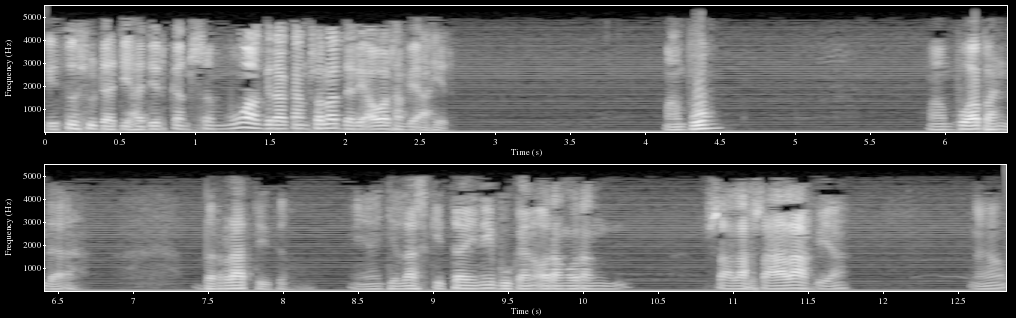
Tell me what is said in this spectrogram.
Itu sudah dihadirkan semua gerakan sholat dari awal sampai akhir. Mampu? Mampu apa enggak? Berat itu. Ya, jelas kita ini bukan orang-orang salaf-salaf ya. Nah,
